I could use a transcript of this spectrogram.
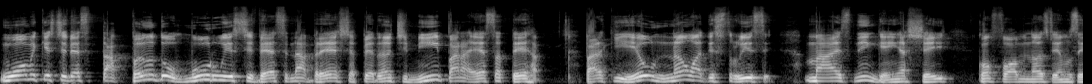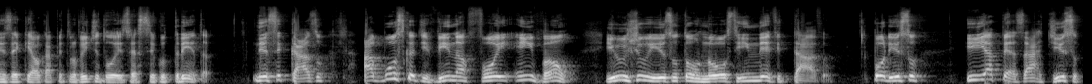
um homem que estivesse tapando o muro e estivesse na brecha perante mim para essa terra, para que eu não a destruísse, mas ninguém achei, conforme nós vemos em Ezequiel capítulo 22, versículo 30. Nesse caso, a busca divina foi em vão e o juízo tornou-se inevitável. Por isso, e apesar disso,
